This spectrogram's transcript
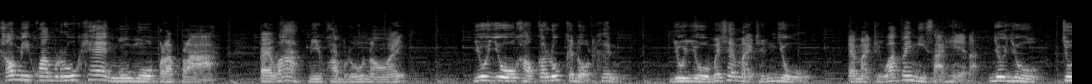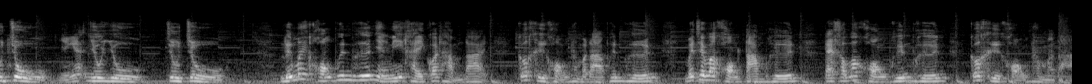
เขามีความรู้แค่งูงูปลาปลาแปลว่ามีความรู้น้อยอยู่ๆเขาก็ลุกกระโดดขึ้นอยู่ๆไม่ใช่หมายถึงอยู่แต่หมายถึงว่าไม่มีสาเหตุอะอยู่ๆจู่ๆอย่างเงี้ยอยู่ๆจู่ๆหรือไม่ของพื้นๆอย่างนี้ใครก็ทำได้ ก็คือของธรรมดาพื้นๆไม่ใช่ว่าของตามพื้น แต่คำว่าของพื้นๆก็คือของธรรมดา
